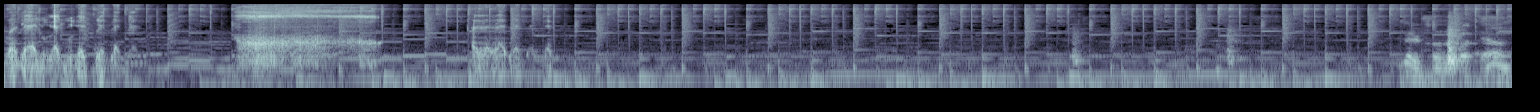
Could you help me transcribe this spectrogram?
You better slow the fuck down.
